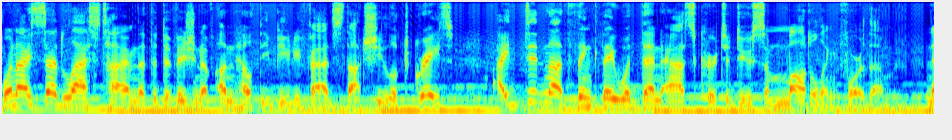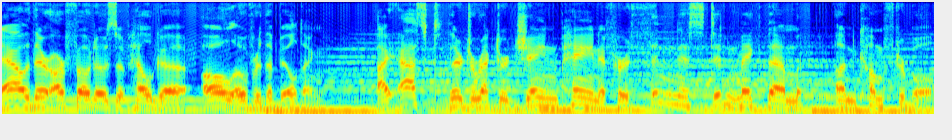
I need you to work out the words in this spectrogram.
When I said last time that the Division of Unhealthy Beauty Fads thought she looked great, I did not think they would then ask her to do some modeling for them. Now there are photos of Helga all over the building. I asked their director Jane Payne if her thinness didn't make them uncomfortable.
